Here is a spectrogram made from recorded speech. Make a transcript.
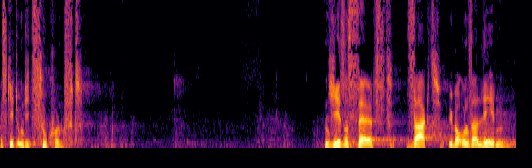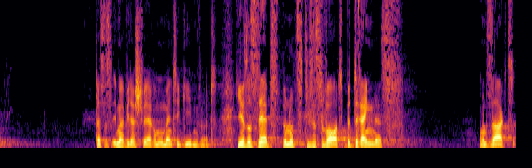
es geht um die Zukunft. Und Jesus selbst sagt über unser Leben, dass es immer wieder schwere Momente geben wird. Jesus selbst benutzt dieses Wort Bedrängnis und sagt,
